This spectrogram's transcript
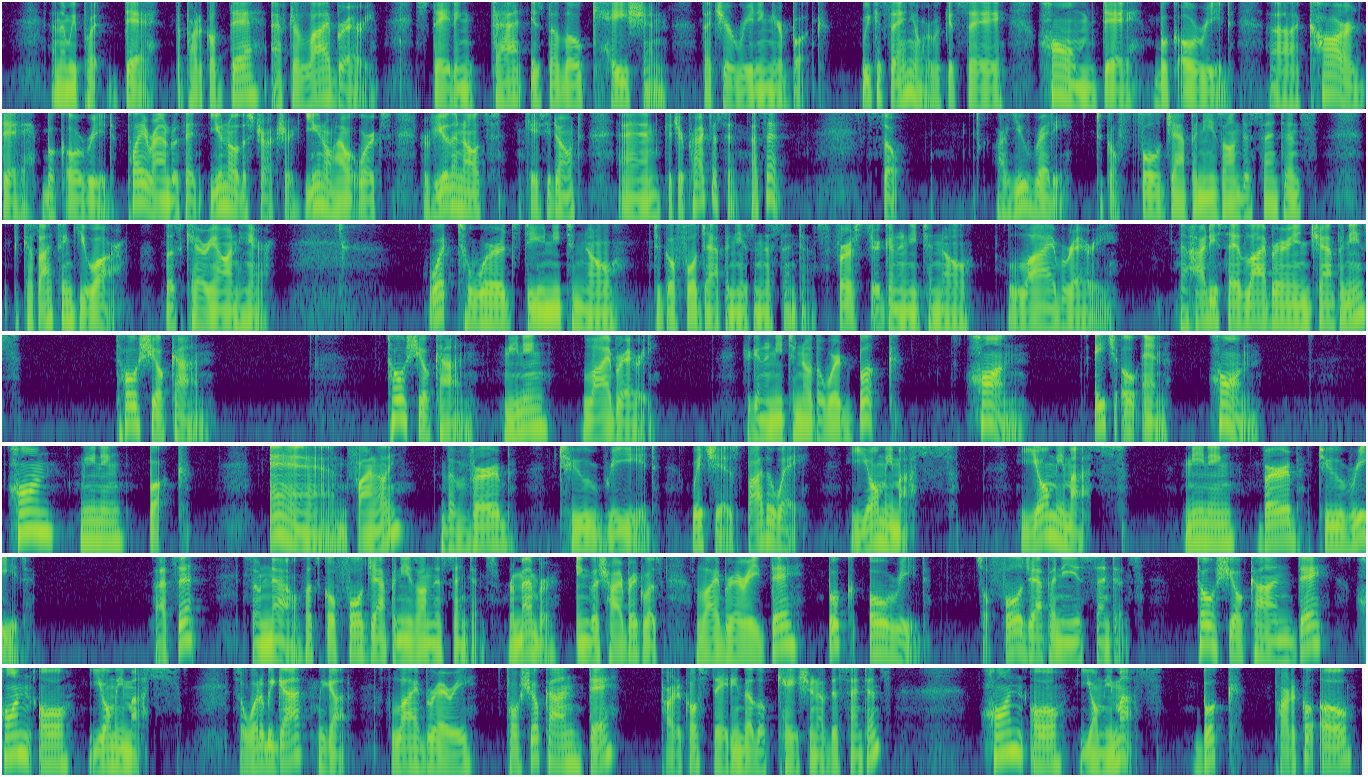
and then we put de, the particle de after library, stating that is the location that you're reading your book. We could say anywhere. We could say home de book o read, uh, car de book o read. Play around with it. You know the structure. You know how it works. Review the notes in case you don't, and get your practice in. That's it. So, are you ready to go full Japanese on this sentence? Because I think you are. Let's carry on here. What words do you need to know to go full Japanese in this sentence? First, you're going to need to know library. Now, how do you say library in Japanese? Toshiokan. Toshiokan, meaning library. You're going to need to know the word book. Hon. H O N. Hon. Hon meaning book. And finally, the verb to read, which is, by the way, yomimasu. Yomimasu, meaning verb to read. That's it. So now let's go full Japanese on this sentence. Remember, English hybrid was library de book o read. So full Japanese sentence. Toshiokan de hon o yomimasu. So what do we got? We got library Toshiokan de particle stating the location of this sentence. Hon o yomimasu. Book particle o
